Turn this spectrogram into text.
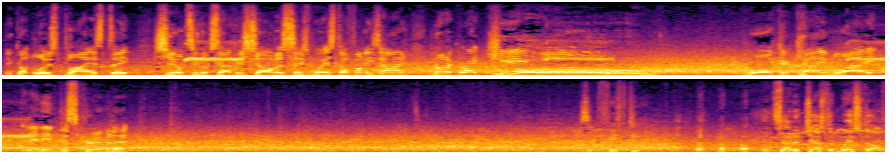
They've got loose players deep. Shields, he looks over his shoulder, sees Westhoff on his own. Not a great kick. Oh. Walker came late and indiscriminate. Is it 50? and so did Justin Westhoff.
